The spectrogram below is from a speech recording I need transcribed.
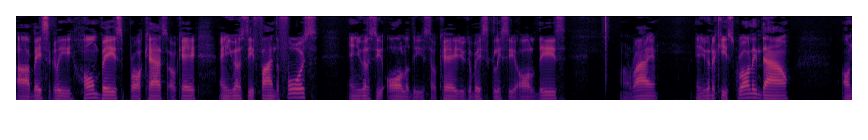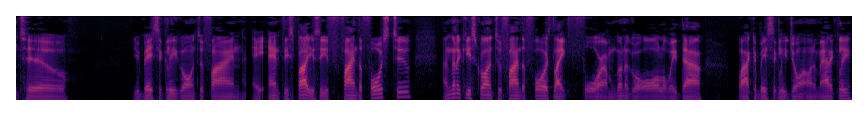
uh, basically home base broadcast okay? And you're gonna see find the force and you're gonna see all of these okay? You can basically see all of these. All right and you're gonna keep scrolling down until you're basically going to find a empty spot. You see find the force two? I'm gonna keep scrolling to find the force like four. I'm gonna go all the way down where I can basically join automatically.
